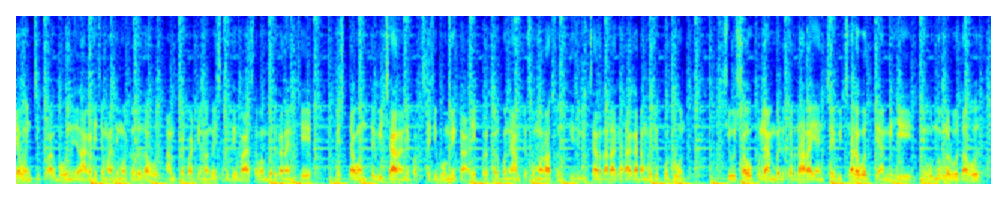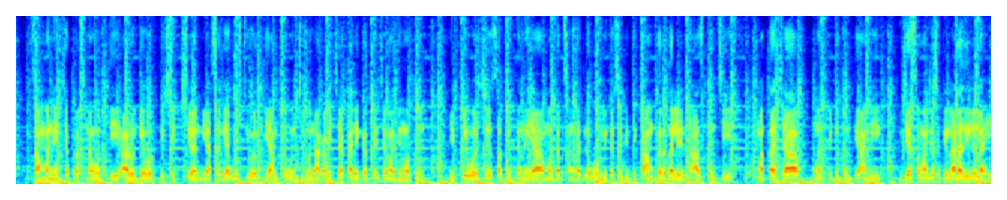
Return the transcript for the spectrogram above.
या वंचित बहुजन आघाडीच्या माध्यमातून लढत आहोत. आमच्या पाठीमागे श्रद्धे बाळासाहेब आंबेडकरांचे निष्ठावंत विचार आणि पक्षाची भूमिका एक प्रकल्पने आमच्यासमोर असून तीच विचारधारा घराघरामध्ये पोटवून शिवशाहू फुले आंबेडकर धारा यांच्या विचारावरती आम्ही ही निवडणूक लढवत आहोत. सामान्यांच्या प्रश्नावरती आरोग्यावरती शिक्षण या सगळ्या गोष्टीवरती आमच्या वंचित वन आघाडीच्या कार्यकर्त्यांच्या माध्यमातून इतके वर्ष सातत्यानं या मतदारसंघातल्या भूमिकेसाठी ते काम करत आले आहेत. आज त्यांची मताच्या मतपेटीतून ते आम्ही ज्या समाजासाठी लढा दिलेला आहे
